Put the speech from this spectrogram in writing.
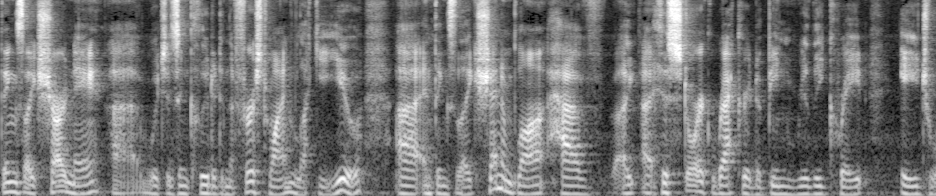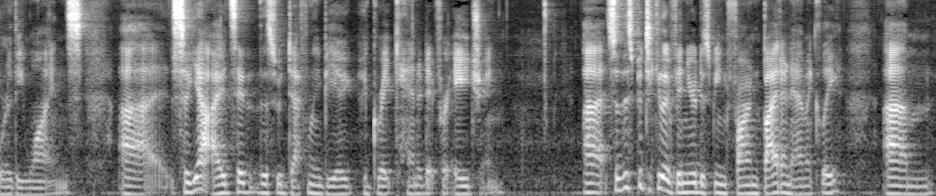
things like Chardonnay, uh, which is included in the first wine, Lucky You, uh, and things like Chenin Blanc have a, a, historic record of being really great age-worthy wines. Uh, so yeah, I'd say that this would definitely be a, a great candidate for aging. Uh, so this particular vineyard is being farmed biodynamically. Um,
